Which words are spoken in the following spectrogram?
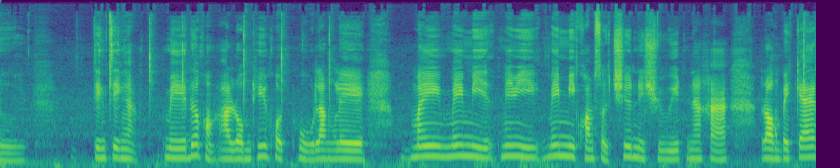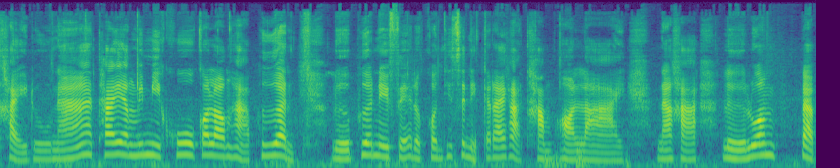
เลย จริงๆอะมีเรื่องของอารมณ์ที่หดหู่ลังเลไม่ไม่มีไม่มีไม่มีความสดชื่นในชีวิตนะคะ ลองไปแก้ไขดูนะ ถ้ายังไม่มีคู่ก็ลองหาเพื่อน หรือเพื่อนในเฟซหรือคนที่สนิทก็ได้ค่ะทำออนไลน์นะคะ หรือร่วมแบบ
